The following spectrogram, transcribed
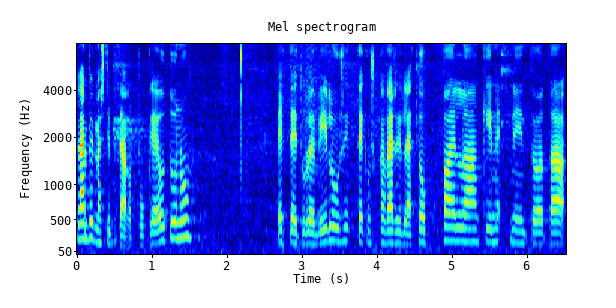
lämpimästi pitää olla pukeutunut, ettei tule vilu sitten, koska värillä toppaillaankin, niin tuota,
